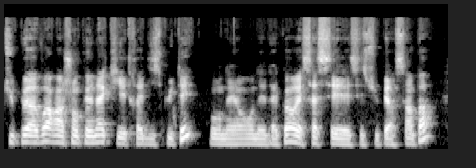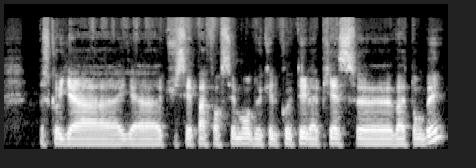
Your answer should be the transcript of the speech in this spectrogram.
tu peux avoir un championnat qui est très disputé, on est, on est d'accord, et ça c'est super sympa, parce qu'il y a, y a, tu sais pas forcément de quel côté la pièce euh, va tomber,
